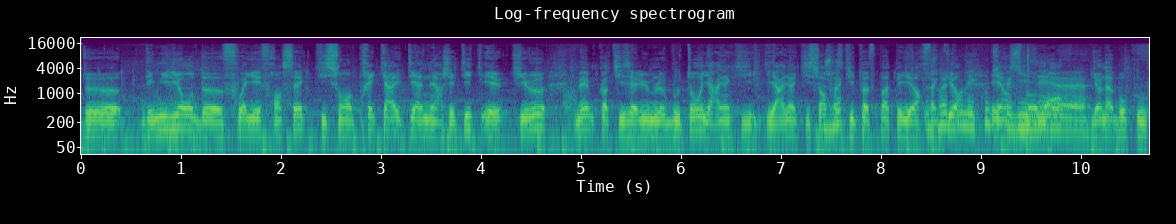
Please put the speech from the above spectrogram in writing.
de, des millions de foyers français qui sont en précarité énergétique et qui, eux, même quand ils allument le bouton, il n'y a, rien qui, y a rien qui sort parce qu'ils ne peuvent pas payer leurs factures. Et en ce moment, euh, il y en a beaucoup.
